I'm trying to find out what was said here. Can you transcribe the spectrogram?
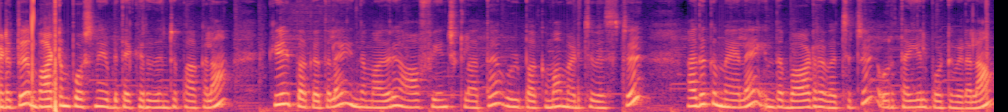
அடுத்து பாட்டம் போர்ஷனை எப்படி தைக்கிறதுன்ட்டு பார்க்கலாம். கீழ் பக்கத்தில் இந்த மாதிரி ஆஃப் இன்ச் கிளாத்தை உள்பக்கமாக மடித்து வச்சுட்டு அதுக்கு மேலே இந்த பார்டரை வச்சுட்டு ஒரு தையல் போட்டு விடலாம்.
